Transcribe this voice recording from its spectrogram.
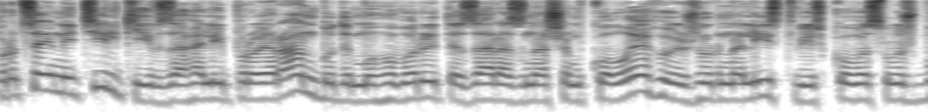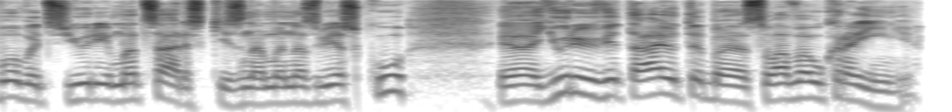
Про це і не тільки і взагалі про Іран будемо говорити зараз з нашим колегою, журналіст, військовослужбовець Юрій Мацарський з нами на зв'язку. Е, Юрію, вітаю тебе! Слава Україні!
